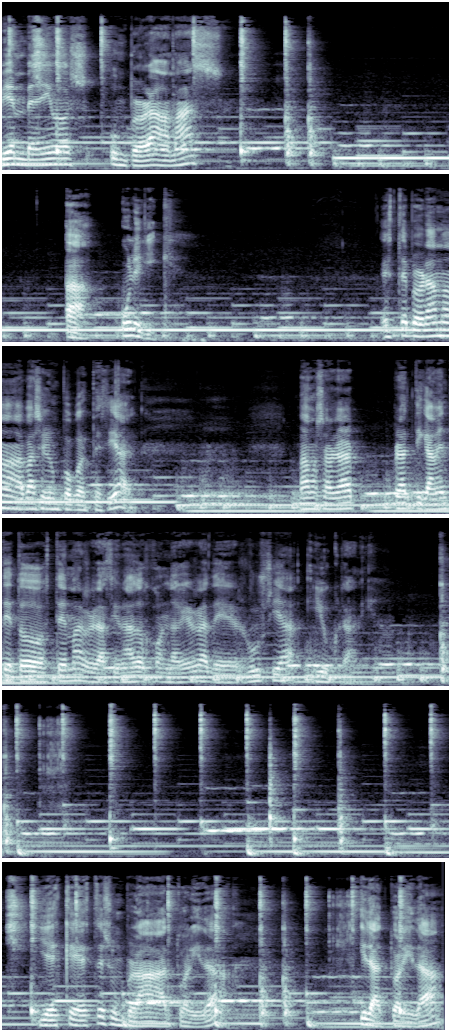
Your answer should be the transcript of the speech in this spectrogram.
Bienvenidos un programa más a Geek. Este programa va a ser un poco especial. Vamos a hablar prácticamente todos temas relacionados con la guerra de Rusia y Ucrania. Y es que este es un programa de actualidad. Y la actualidad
